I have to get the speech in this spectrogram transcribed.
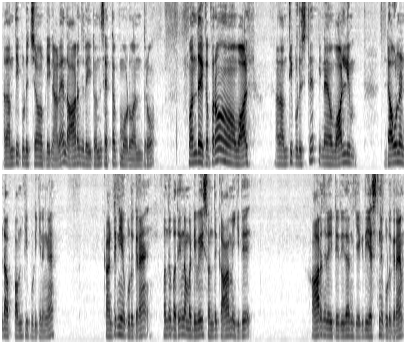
அதை அமுத்தி பிடிச்சோம் அப்படின்னாலே அந்த ஆரஞ்சு லைட் வந்து செட்டப் மோடு வந்துடும் வந்ததுக்கப்புறம் வால் அதை அமுத்தி பிடிச்சிட்டு பின்ன வால்யூம் டவுன் அண்ட் அப் அமுத்தி பிடிக்கணுங்க. கண்டினியூ கொடுக்குறேன். வந்து பார்த்திங்கன்னா நம்ம டிவைஸ் வந்து காமிக்குது. ஆரஞ்சு லைட் எரியுதான்னு கேட்குது எஸ்ன்னு கொடுக்குறேன்.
